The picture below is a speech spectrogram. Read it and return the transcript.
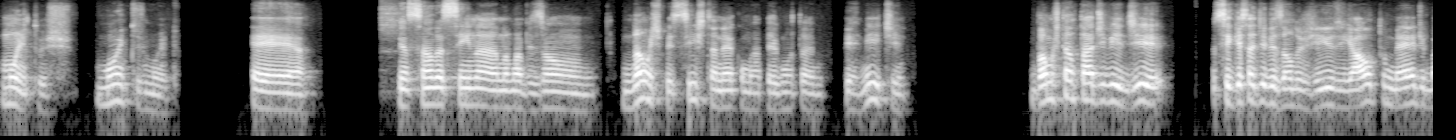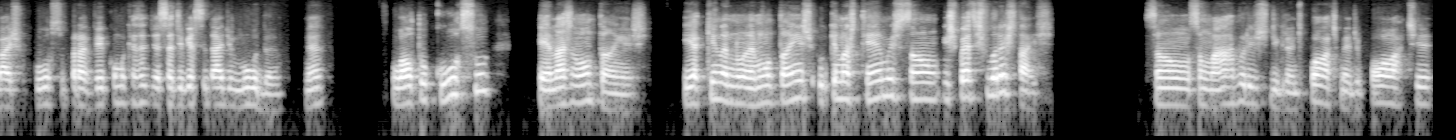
Muitos, muitos, muitos. É, pensando assim na, numa visão não especista, né, como a pergunta permite, vamos tentar dividir, seguir essa divisão dos rios em alto, médio e baixo curso para ver como que essa, essa diversidade muda, né? O alto curso é nas montanhas. E aqui nas montanhas, o que nós temos são espécies florestais. São, são árvores de grande porte, médio porte,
